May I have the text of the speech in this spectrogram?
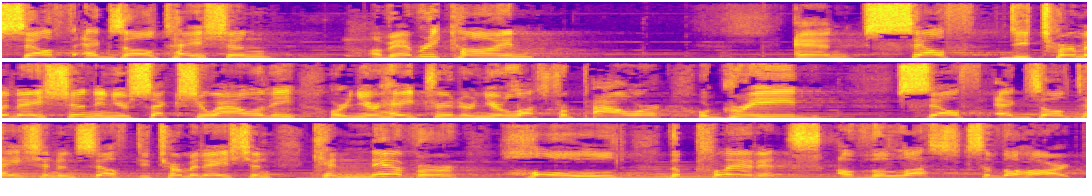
self-exaltation of every kind and self-determination in your sexuality or in your hatred or in your lust for power or greed, self-exaltation and self-determination can never hold the planets of the lusts of the heart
